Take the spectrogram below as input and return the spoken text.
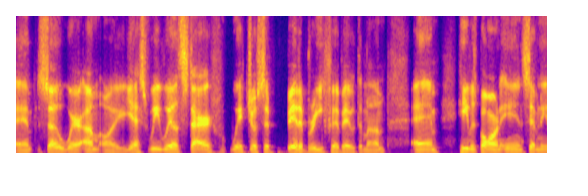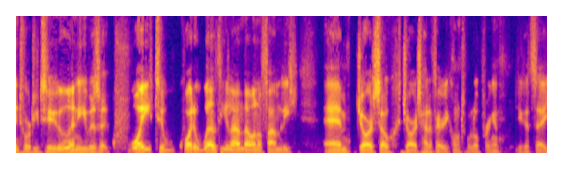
Um, so where am I? Yes, we will start with just a bit of brief about the man. Um, he was born in 1732, and he was a quite a, quite a wealthy landowner family. Um, George, so George had a very comfortable upbringing, you could say.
